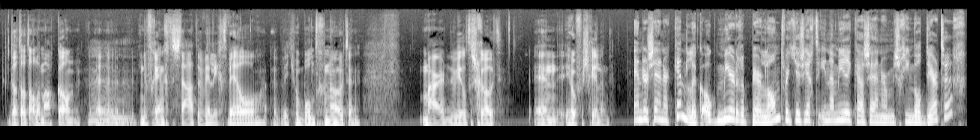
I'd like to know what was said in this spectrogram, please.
dat dat allemaal kan. Hmm. Eh, in de Verenigde Staten wellicht wel, weet je bondgenoten. Maar de wereld is groot en heel verschillend. En er zijn er kennelijk ook meerdere per land. Want je zegt in Amerika zijn er misschien wel dertig.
